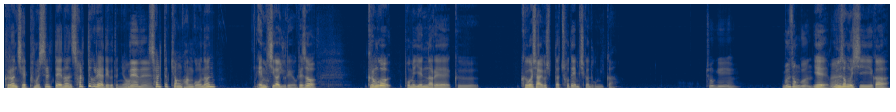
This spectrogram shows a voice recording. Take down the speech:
그런 제품을 쓸 때는 설득을 해야 되거든요. 네네. 설득형 광고는 MC가 유리해요. 그래서 그런 거 보면 옛날에 그 그것이 알고 싶다 초대 MC가 누굽니까? 저기 문성근. 예, 네. 문성근 씨가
